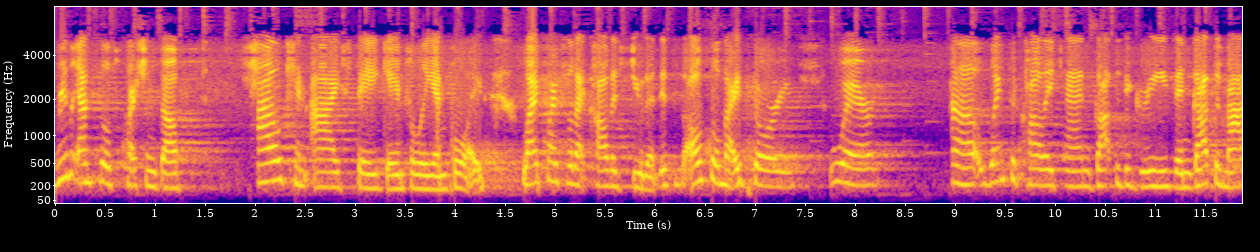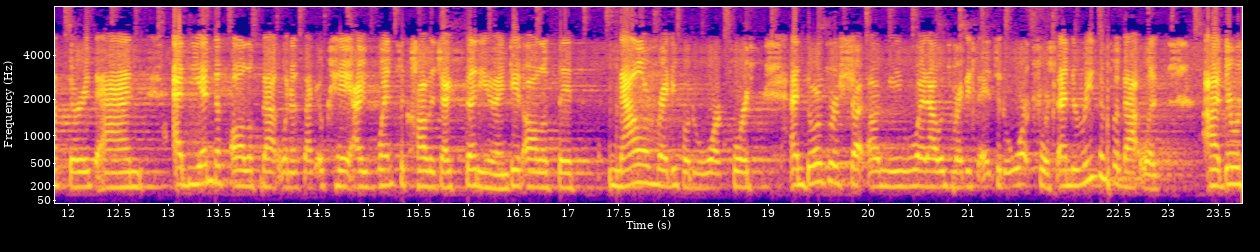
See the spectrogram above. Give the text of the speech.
really answer those questions of how can I stay gainfully employed? Likewise for that college student, this is also my story where uh, went to college and got the degrees and got the masters. And at the end of all of that, when I was like, okay, I went to college, I studied and did all of this. Now I'm ready for the workforce. And doors were shut on me when I was ready to enter the workforce. And the reason for that was uh, there were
